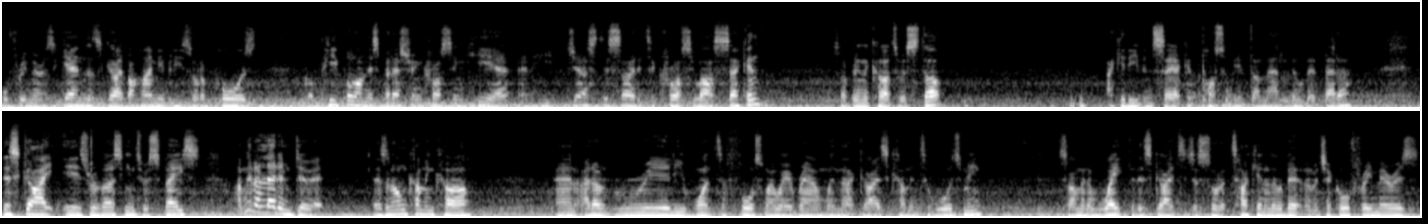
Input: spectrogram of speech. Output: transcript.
all three mirrors again. There's a guy behind me, but he sort of paused. Got people on this pedestrian crossing here, and he just decided to cross last second. So I bring the car to a stop. I could even say I could possibly have done that a little bit better. This guy is reversing into a space. I'm going to let him do it. There's an oncoming car, and I don't really want to force my way around when that guy's coming towards me. So I'm going to wait for this guy to just sort of tuck in a little bit, and I'm to check all three mirrors,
